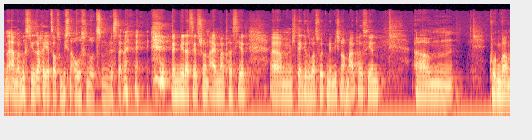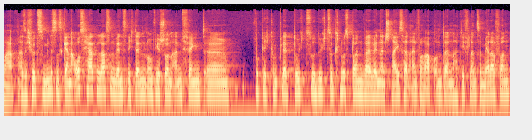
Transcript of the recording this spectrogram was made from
Na, man muss die Sache jetzt auch so ein bisschen ausnutzen, wisst ihr? Wenn mir das jetzt schon einmal passiert. Ähm, ich denke, sowas wird mir nicht nochmal passieren. Ähm, gucken wir mal. Also ich würde es zumindest gerne aushärten lassen, wenn es nicht dann irgendwie schon anfängt, äh, wirklich komplett durchzu, durchzuknuspern, weil wenn, dann schneide ich es halt einfach ab und dann hat die Pflanze mehr davon.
